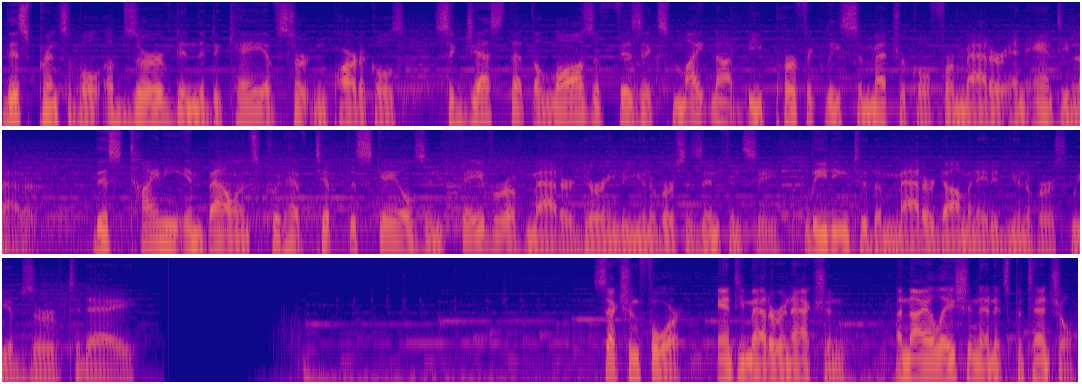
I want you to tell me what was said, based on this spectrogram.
This principle, observed in the decay of certain particles, suggests that the laws of physics might not be perfectly symmetrical for matter and antimatter. This tiny imbalance could have tipped the scales in favor of matter during the universe's infancy, leading to the matter-dominated universe we observe today. Section 4. Antimatter in Action. Annihilation and its Potential.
